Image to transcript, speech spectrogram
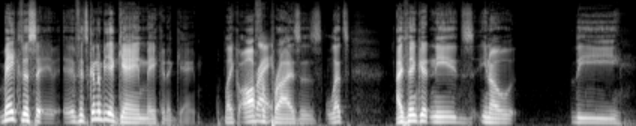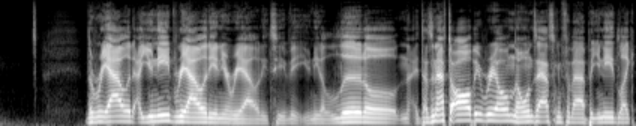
make this a, if it's going to be a game, make it a game. Like offer Right. prizes. Let's. I think it needs you know the the reality. uh, You need reality in your reality TV. You need a little. It doesn't have to all be real. No one's asking for that, but you need like.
